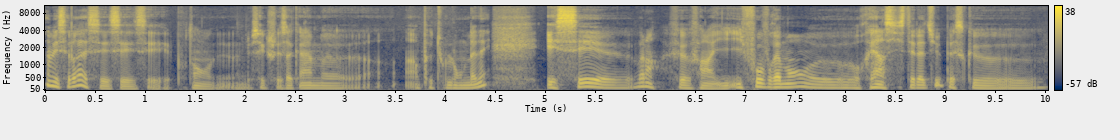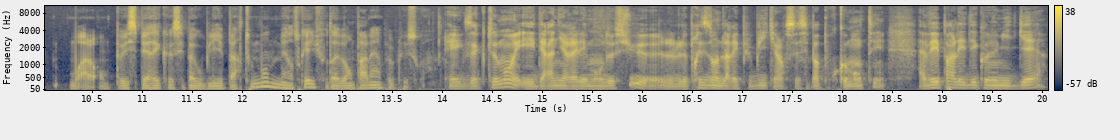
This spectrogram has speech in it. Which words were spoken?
Non, mais c'est vrai, c'est, pourtant, je sais que je fais ça quand même euh, un peu tout le long de l'année. Et c'est, voilà, enfin, il faut vraiment réinsister là-dessus parce que, bon, alors on peut espérer que c'est pas oublié par tout le monde, mais en tout cas, il faudrait en parler un peu plus. Quoi. Exactement. Et dernier élément dessus, le président de la République, alors c'est pas pour commenter, avait parlé d'économie de guerre.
